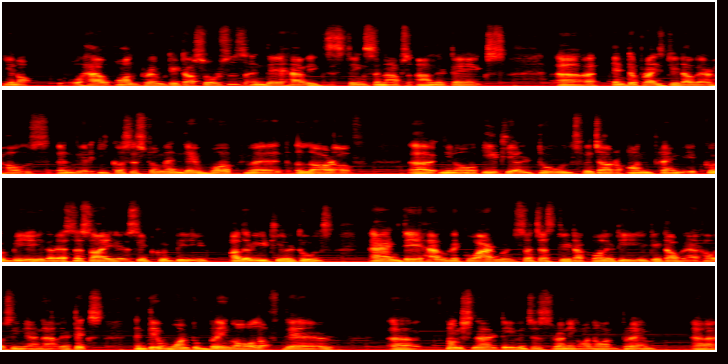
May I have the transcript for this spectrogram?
you know who have on-prem data sources and they have existing Synapse Analytics, uh, enterprise data warehouse in their ecosystem, and they work with a lot of uh, you know ETL tools which are on-prem. It could be either SSIS, it could be other ETL tools, and they have requirements such as data quality, data warehousing, analytics, and they want to bring all of their uh, functionality which is running on on-prem uh,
